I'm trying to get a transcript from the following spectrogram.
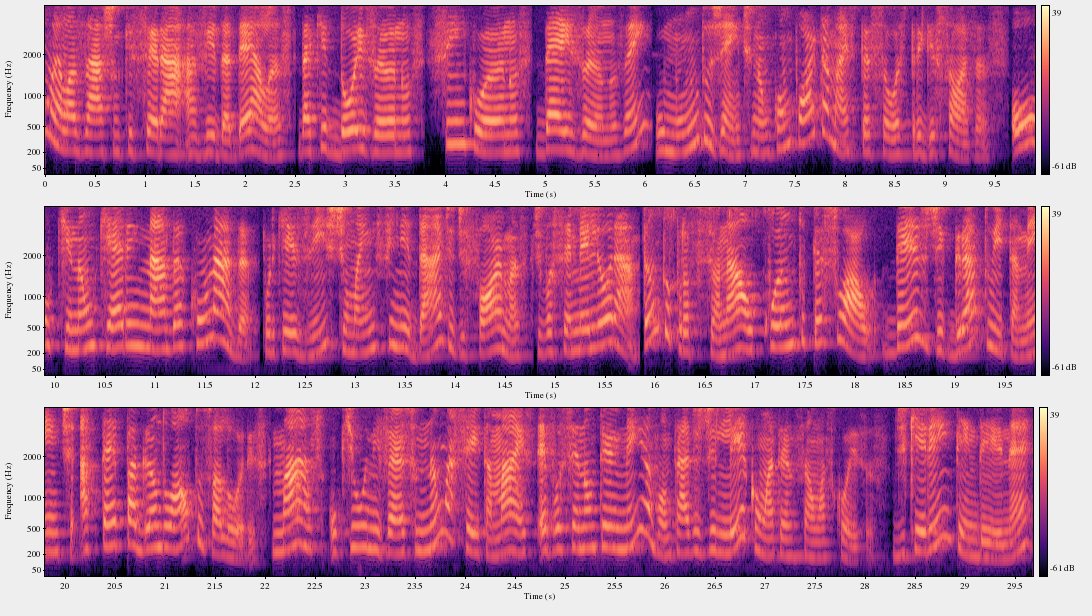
Como elas acham que será a vida delas daqui dois anos, cinco anos, dez anos, hein? O mundo, gente, não comporta mais pessoas preguiçosas ou que não querem nada com nada, porque existe uma infinidade de formas de você melhorar, tanto profissional quanto pessoal, desde gratuitamente até pagando altos valores. Mas o que o universo não aceita mais é você não ter nem a vontade de ler com atenção as coisas, de querer entender, né?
